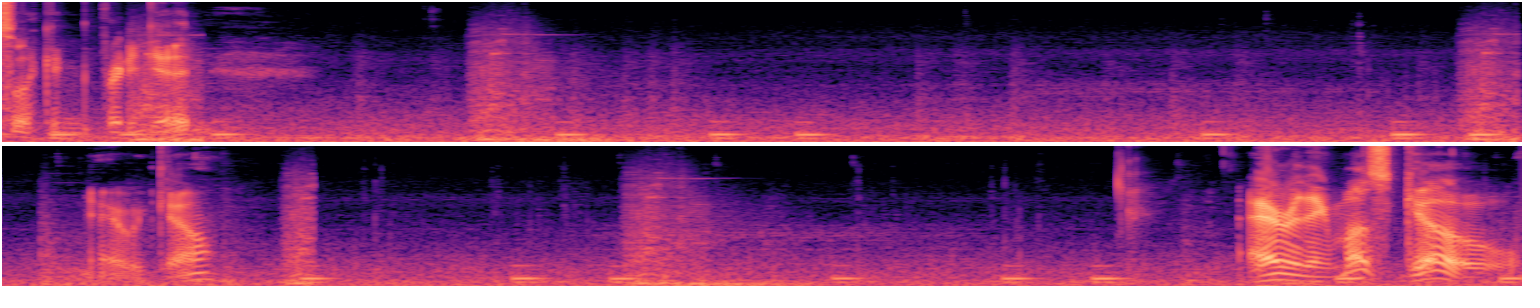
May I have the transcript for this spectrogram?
This looking pretty good. There we go. Everything must go.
